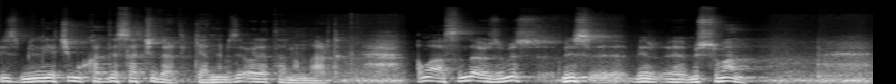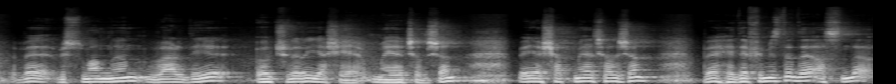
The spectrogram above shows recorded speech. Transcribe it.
Biz milliyetçi mukaddesatçı derdik. Kendimizi öyle tanımlardık. Ama aslında özümüz biz e, bir Müslüman ve Müslümanlığın verdiği ölçüleri yaşamaya çalışan ve yaşatmaya çalışan ve hedefimizde de aslında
